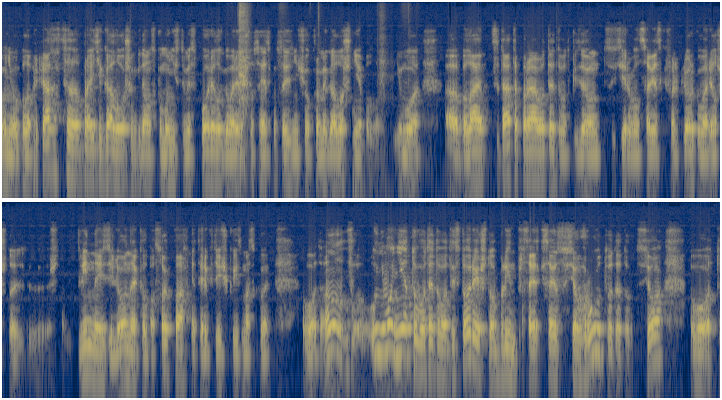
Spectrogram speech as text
у него была прекрасная про эти галоши, когда он с коммунистами спорил и говорил, что в Советском Союзе ничего кроме галош не было. У э, была цитата про вот это вот, где он цитировал советский фольклор, говорил, что, что длинная зеленая колбасой пахнет электричка из Москвы. Вот. Он, у него нету вот этой вот истории, что, блин, про Советский Союз все врут, вот это вот все. Вот.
